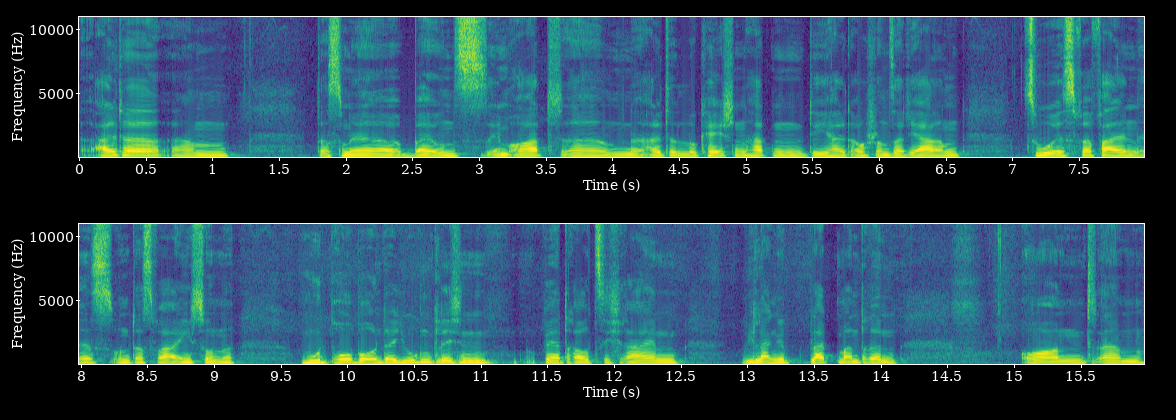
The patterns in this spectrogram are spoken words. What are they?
Alter, ähm, dass wir bei uns im Ort äh, eine alte Location hatten, die halt auch schon seit Jahren zu ist, verfallen ist. Und das war eigentlich so eine Mutprobe unter Jugendlichen. Wer traut sich rein? Wie lange bleibt man drin? Und ähm,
